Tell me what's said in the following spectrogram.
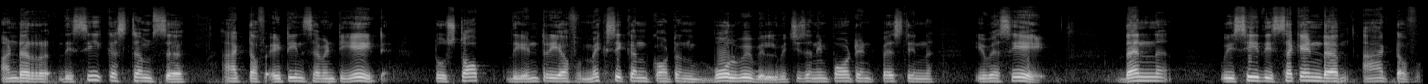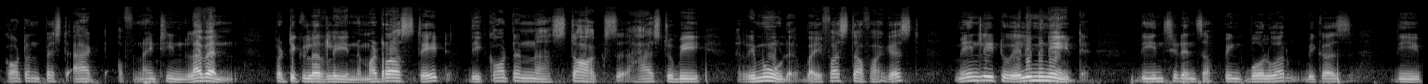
under the Sea Customs Act of 1878 to stop the entry of Mexican cotton boll weevil which is an important pest in USA. Then we see the second uh, act of Cotton Pest Act of 1911 particularly in Madras state the cotton uh, stalks has to be removed by 1st of August mainly to eliminate the incidence of pink bollworm because the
